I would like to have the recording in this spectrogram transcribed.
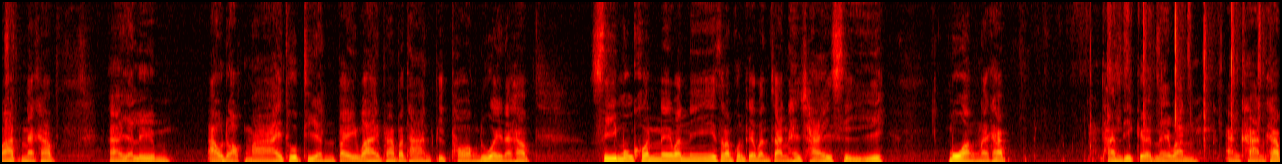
วัดนะครับออย่าลืมเอาดอกไม้ทูบเทียนไปไหว้พระประธานปิดทองด้วยนะครับ สีมงคลในวันนี้สำหรับคนเกิดวันจันทร์ให้ใช้สีม่วงนะครับ ท่านที่เกิดในวันอังคารครับ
